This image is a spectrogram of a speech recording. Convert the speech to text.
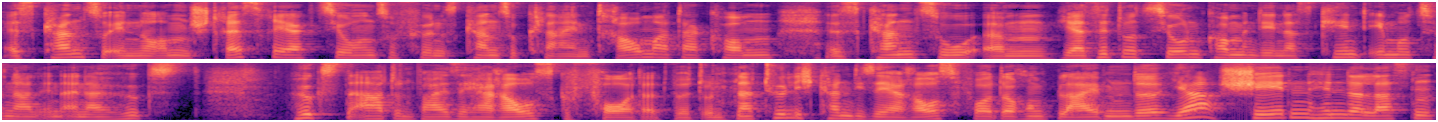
es kann zu enormen Stressreaktionen zu führen, es kann zu kleinen Traumata kommen, es kann zu ähm, ja, Situationen kommen, in denen das Kind emotional in einer höchst höchsten Art und Weise herausgefordert wird. Und natürlich kann diese Herausforderung bleibende ja, Schäden hinterlassen.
